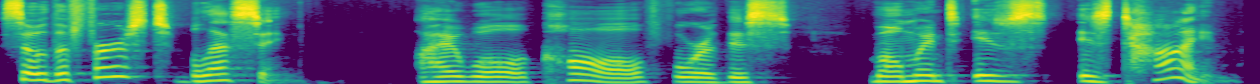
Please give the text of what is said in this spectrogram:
So, the first blessing I will call for this moment is, is time.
